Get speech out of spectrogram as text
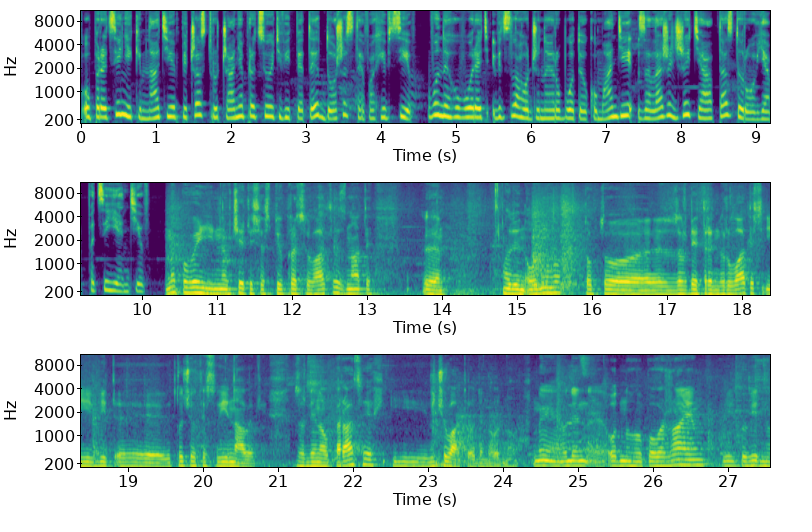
В операційній кімнаті під час втручання працюють від 5 до 6 фахівців. Вони говорять, від злагодженої роботи у команді залежить життя та здоров'я пацієнтів. Ми повинні навчитися співпрацювати, знати е, один одного, тобто е, завжди тренуватись і від, е, відточувати свої навики. Завжди на операціях і відчувати один одного. Ми один е, одного поважаємо, відповідно,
